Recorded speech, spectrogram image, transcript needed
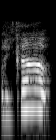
Wake up.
